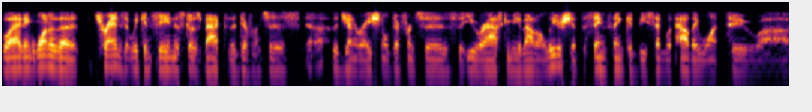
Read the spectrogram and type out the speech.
But i think one of the trends that we can see and this goes back to the differences uh, the generational differences that you were asking me about on leadership the same thing could be said with how they want to uh,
